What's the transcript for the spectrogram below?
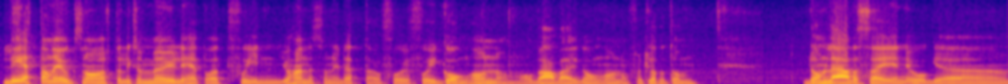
letar nog snarare efter liksom möjligheter att få in Johannesson i detta. Och få, få igång honom. Och varva igång honom. För det är klart att de, de lärde sig nog eh,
